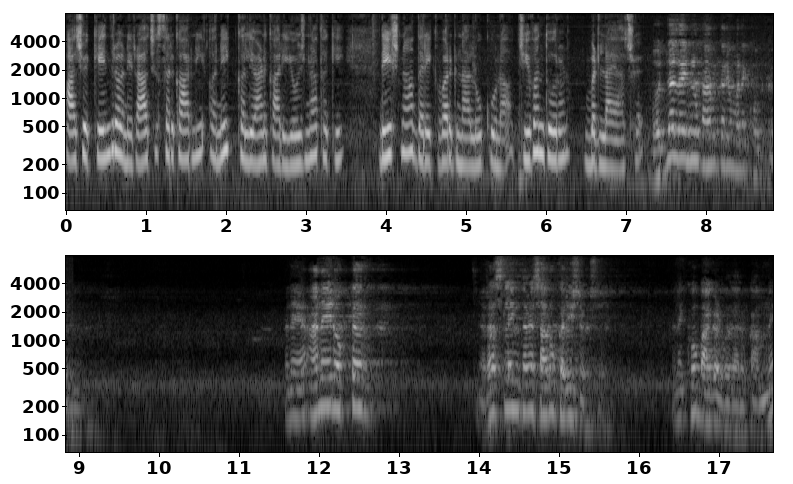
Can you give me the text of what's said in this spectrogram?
આજે કેન્દ્ર અને રાજ્ય સરકારની અનેક કલ્યાણકારી યોજના થકી દેશના દરેક વર્ગના લોકોના જીવન ધોરણ બદલાયા છે. ભોજનાલયનું કામ કર્યું, મને ખૂબ ગમ્યું. અને આને ડૉક્ટર રસ લઈને તમે સારું કરી શકશો. અને ખૂબ આગળ વધારો કામને.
